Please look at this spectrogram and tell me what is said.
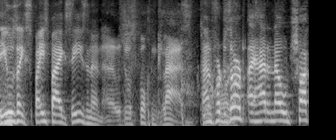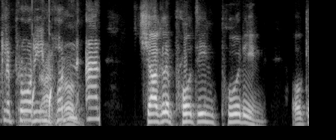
used like spice bag seasoning and it was just fucking class. And for dessert, I had an old chocolate protein pudding and Chocolate protein pudding. Ok,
